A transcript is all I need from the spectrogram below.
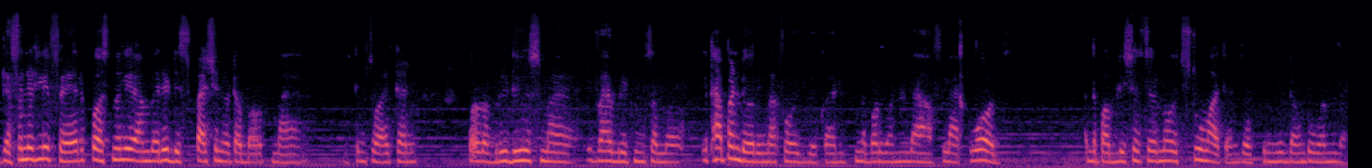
definitely fair. Personally, I'm very dispassionate about my thing, so I can sort of reduce my if I've written some uh, it happened during my first book. I written about one and a half lakh words. And the publisher said, No, it's too much and just bring it down to one lakh.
